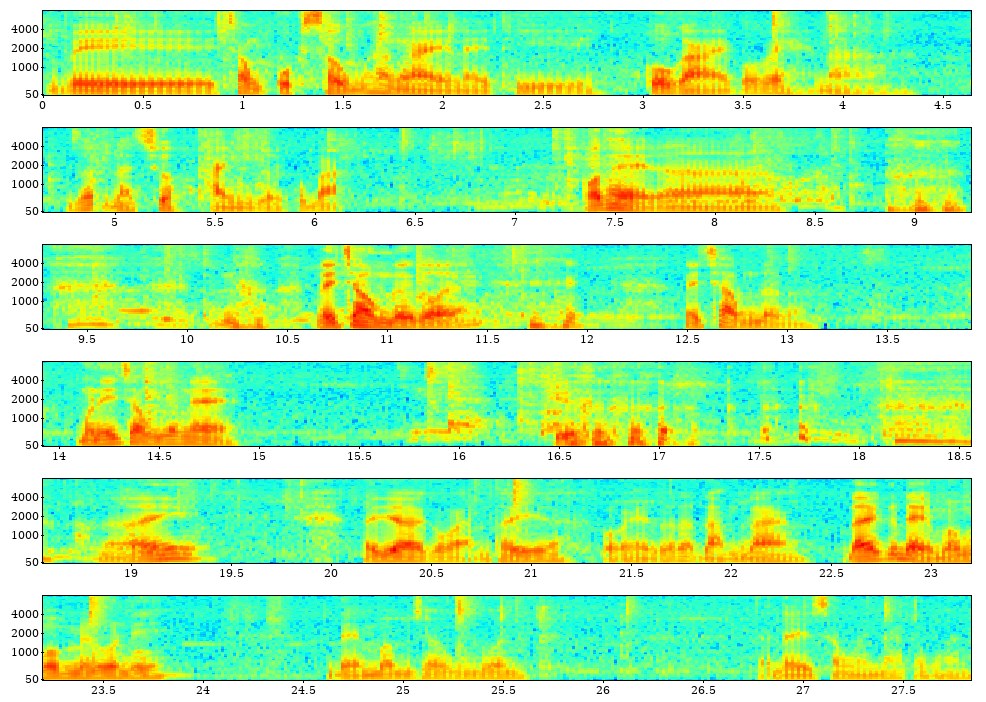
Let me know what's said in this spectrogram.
về trong cuộc sống hàng ngày này thì cô gái có vẻ là rất là trưởng thành rồi các bạn. Có thể là lấy chồng được rồi đấy. lấy chồng được rồi. Muốn lấy chồng chưa nghề? Chưa. đấy bây chưa, các bạn thấy có vẻ rất là đảm đang đấy, cứ để mà mâm này luôn đi để mâm cho ông luôn ở đây xong rồi nát ông ăn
